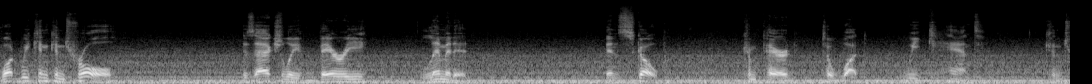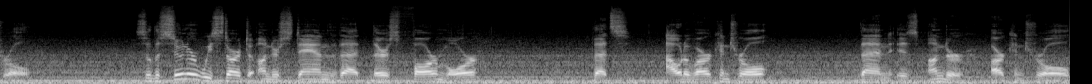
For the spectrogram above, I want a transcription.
What we can control is actually very limited in scope compared to what we can't control. So the sooner we start to understand that there's far more that's out of our control than is under our control,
